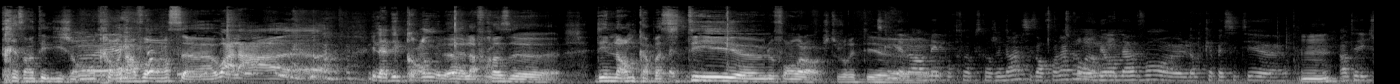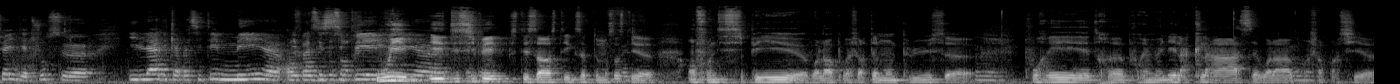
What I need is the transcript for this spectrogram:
très intelligent, Ouais. très en avance, euh, voilà. euh, il a des grands, euh, la phrase euh, d'énormes capacités. euh, le fond, voilà, j'ai toujours été. Est-ce qu'il y avait un mais pour toi Parce qu'en général, ces enfants-là, quand on met en avant euh, leurs capacités euh, mhm. intellectuelles, il y a toujours ce. Il a des capacités, mais euh, enfant pas dissipé. Oui, mais, euh, et dissipé, c'était ça, c'était exactement ça. C'était euh, enfant dissipé, euh, voilà, pourrait faire tellement de plus, euh. Mhm. pourrait, être, euh, pourrait mener la classe, euh, voilà, pourrait faire partie. euh.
